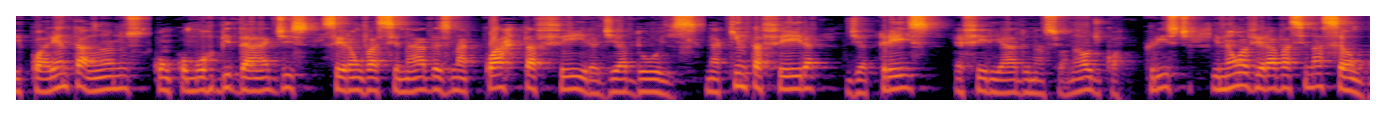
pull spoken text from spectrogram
e 40 anos com comorbidades serão vacinadas na quarta-feira, dia 2. Na quinta-feira, dia 3, é feriado nacional de Corpus Christi e não haverá vacinação,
